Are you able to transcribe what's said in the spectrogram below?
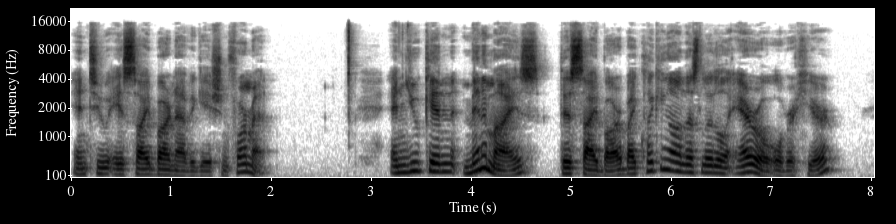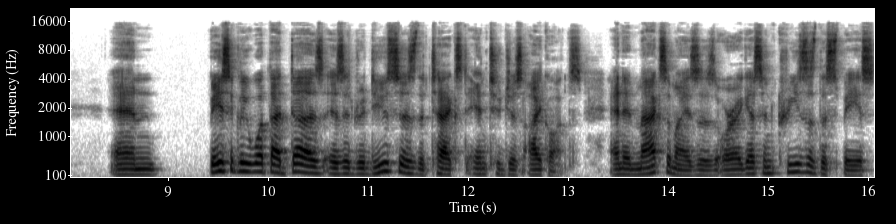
into a sidebar navigation format. And you can minimize this sidebar by clicking on this little arrow over here. And basically what that does is it reduces the text into just icons and it maximizes or I guess increases the space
